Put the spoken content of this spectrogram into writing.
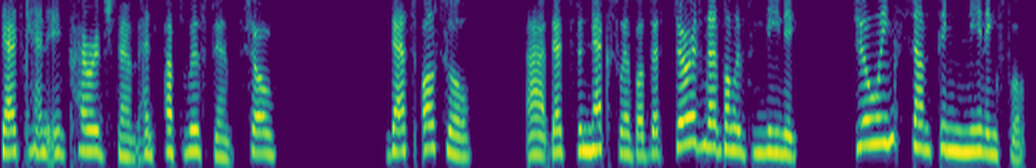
that can encourage them and uplift them. So that's also, uh, that's the next level. The third level is meaning, doing something meaningful.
